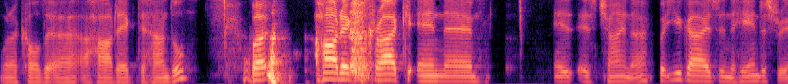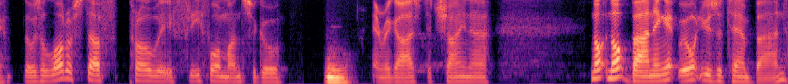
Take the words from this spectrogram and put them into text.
when I called it a, a hard egg to handle, but hard egg to crack in uh, is, is China. But you guys in the hay industry, there was a lot of stuff probably three four months ago mm. in regards to China not not banning it. We won't use the term ban,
